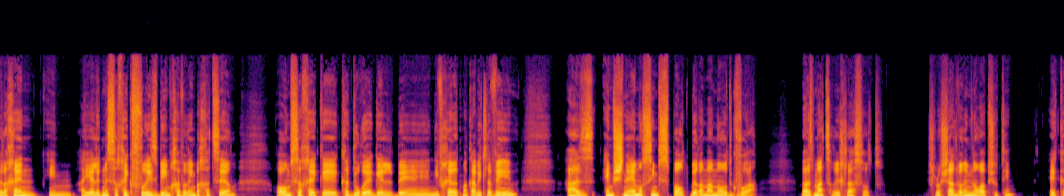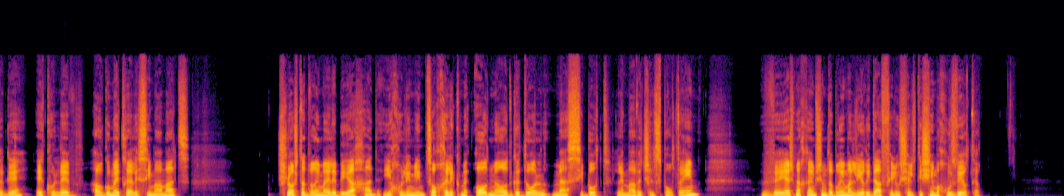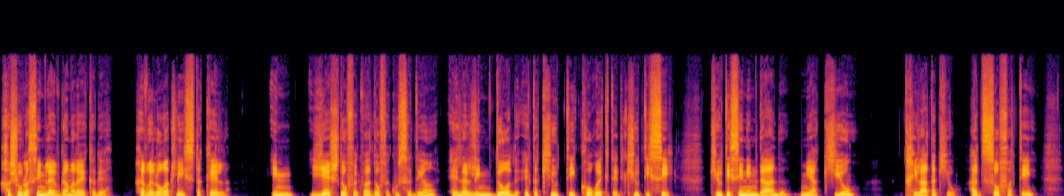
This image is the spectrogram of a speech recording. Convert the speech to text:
ולכן אם הילד משחק פריסבי עם חברים בחצר, או משחק אה, כדורגל בנבחרת מכבי תל אביב, אז הם שניהם עושים ספורט ברמה מאוד גבוהה. ואז מה צריך לעשות? שלושה דברים נורא פשוטים. אק"ג, אקו לב, ארגומטריה לשיא מאמץ. שלושת הדברים האלה ביחד יכולים למצוא חלק מאוד מאוד גדול מהסיבות למוות של ספורטאים, ויש מחקרים שמדברים על ירידה אפילו של 90% ויותר. חשוב לשים לב גם על האק"ג. חבר'ה, לא רק להסתכל אם יש דופק והדופק הוא סדיר, אלא למדוד את ה-QT corrected, QTC. QTC נמדד מה-Q, תחילת ה-Q עד סוף ה-T,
